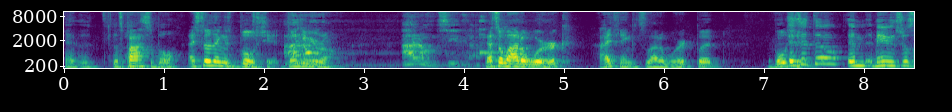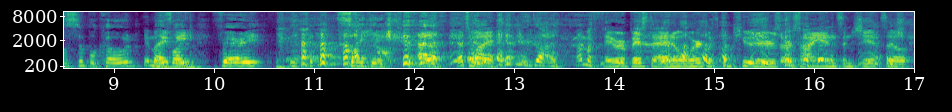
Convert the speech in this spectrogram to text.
Yeah, that's, It's possible. I still think it's bullshit. Don't I get me don't- wrong. I don't see that. That's a lot of work. I think it's a lot of work, but bullshit. Is it though? It- Maybe it's just a simple code. It might it's be. like fairy, psychic, That's why and you're done. I'm a therapist. I don't work with computers or science and shit. So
